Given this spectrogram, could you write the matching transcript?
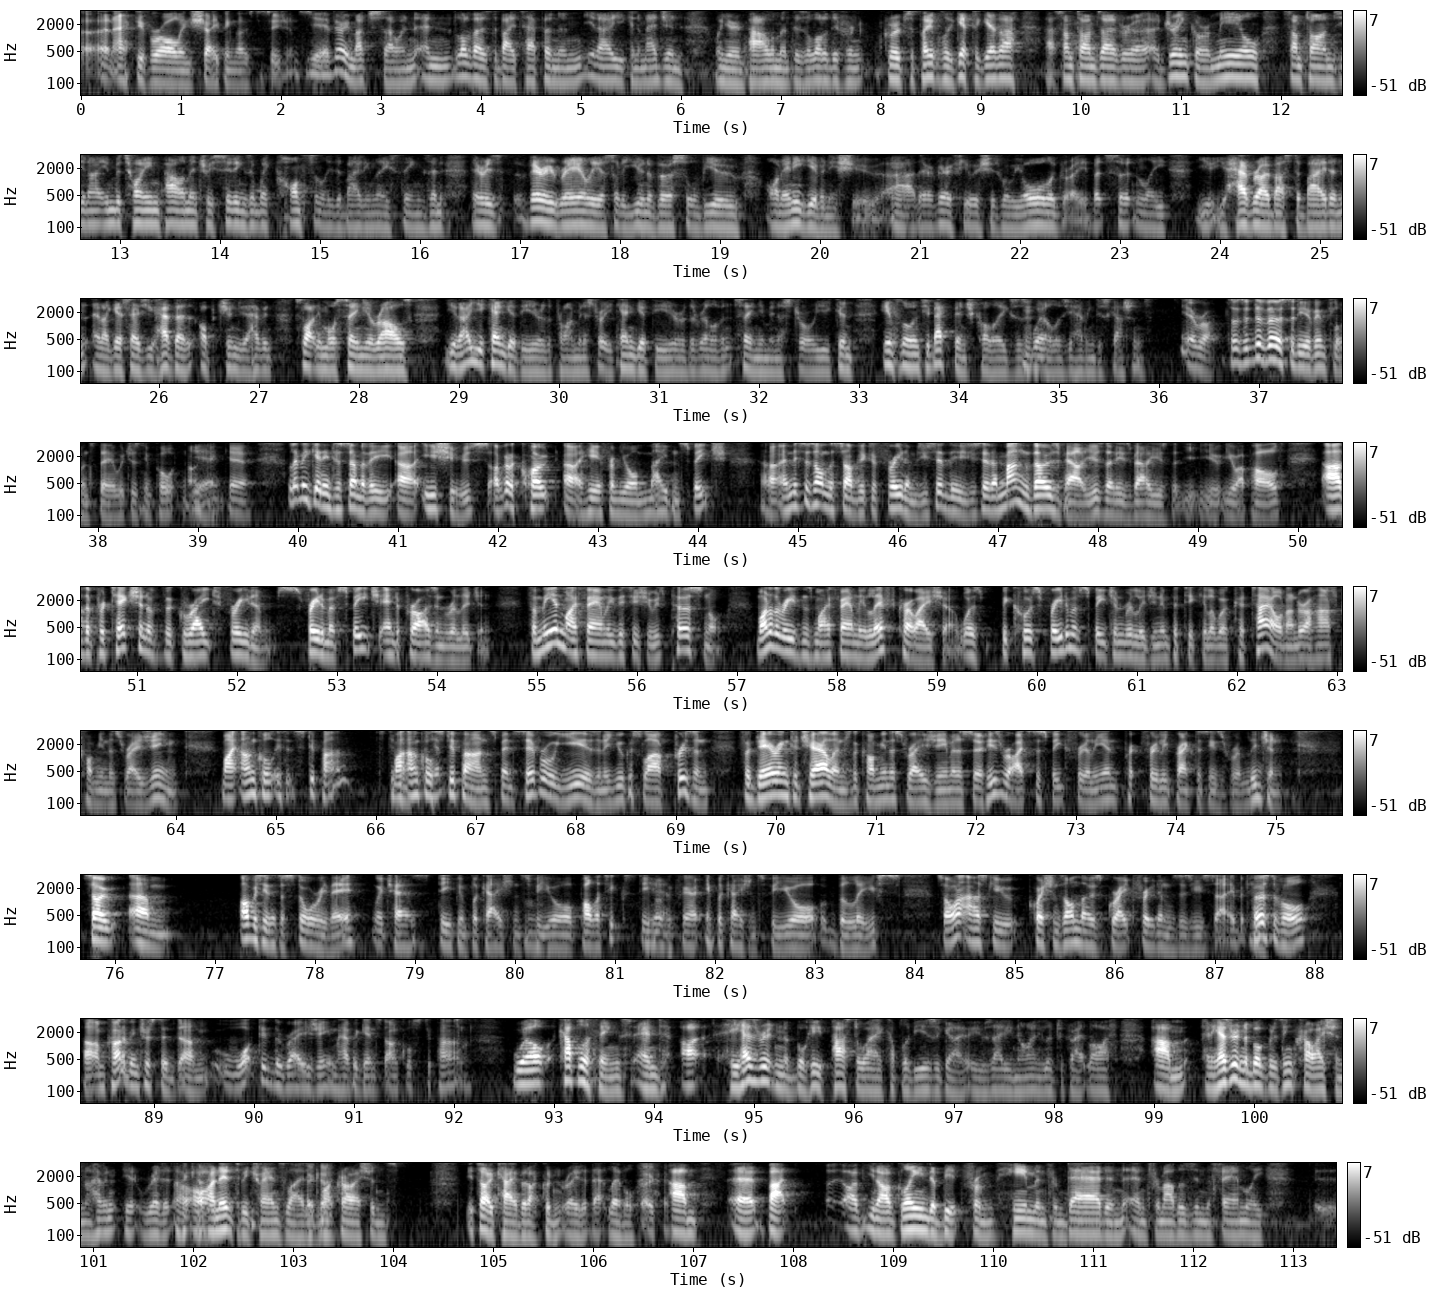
an active role in shaping those decisions. Yeah, very much so. And, and a lot of those debates happen. And, you know, you can imagine when you're in Parliament, there's a lot of different groups of people who get together, uh, sometimes over a, a, drink or a meal, sometimes, you know, in between parliamentary sittings, and we're constantly debating these things. And there is very rarely a sort of universal view on any given issue. Uh, mm. there are very few issues where we all agree, but certainly you, you have robust debate. And, and I guess as you have that opportunity to have in slightly more senior roles, you know, you can get the the ear of the Prime Minister, or you can get the ear of the relevant senior minister, or you can influence your backbench colleagues as mm-hmm. well as you're having discussions. Yeah, right. So there's a diversity of influence there, which is important, I yeah. think. Yeah. Let me get into some of the uh, issues. I've got a quote uh, here from your maiden speech, uh, and this is on the subject of freedoms. You said these. You said among those values, that is, values that you, you uphold, are the protection of the great freedoms: freedom of speech, enterprise, and religion. For me and my family, this issue is personal. One of the reasons my family left Croatia was because freedom of speech and religion in particular were curtailed under a harsh communist regime. My uncle, is it Stipan? My uncle yep. Stipan spent several years in a Yugoslav prison for daring to challenge the communist regime and assert his rights to speak freely and pr freely practice his religion. So, um, obviously, there's a story there which has deep implications mm. for your politics, deep yeah. implications for your beliefs. So I want to ask you questions on those great freedoms, as you say. But first of all, uh, I'm kind of interested. Um, what did the regime have against Uncle Stepan? Well, a couple of things, and uh, he has written a book. He passed away a couple of years ago. He was 89. He lived a great life, um, and he has written a book, but it's in Croatian. I haven't yet read it. Okay. I, I, need it to be translated. Okay. My Croatian's it's okay, but I couldn't read at that level. Okay. Um, uh, but I've you know I've gleaned a bit from him and from Dad and, and from others in the family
